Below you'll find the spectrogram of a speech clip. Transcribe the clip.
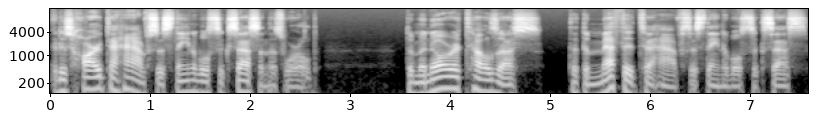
It is hard to have sustainable success in this world. The menorah tells us that the method to have sustainable success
